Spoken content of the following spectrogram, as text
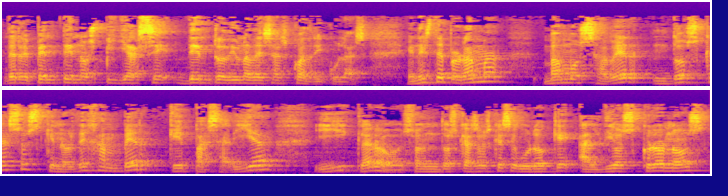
de repente nos pillase dentro de una de esas cuadrículas? En este programa vamos a ver dos casos que nos dejan ver qué pasaría y claro, son dos casos que seguro que al dios Cronos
